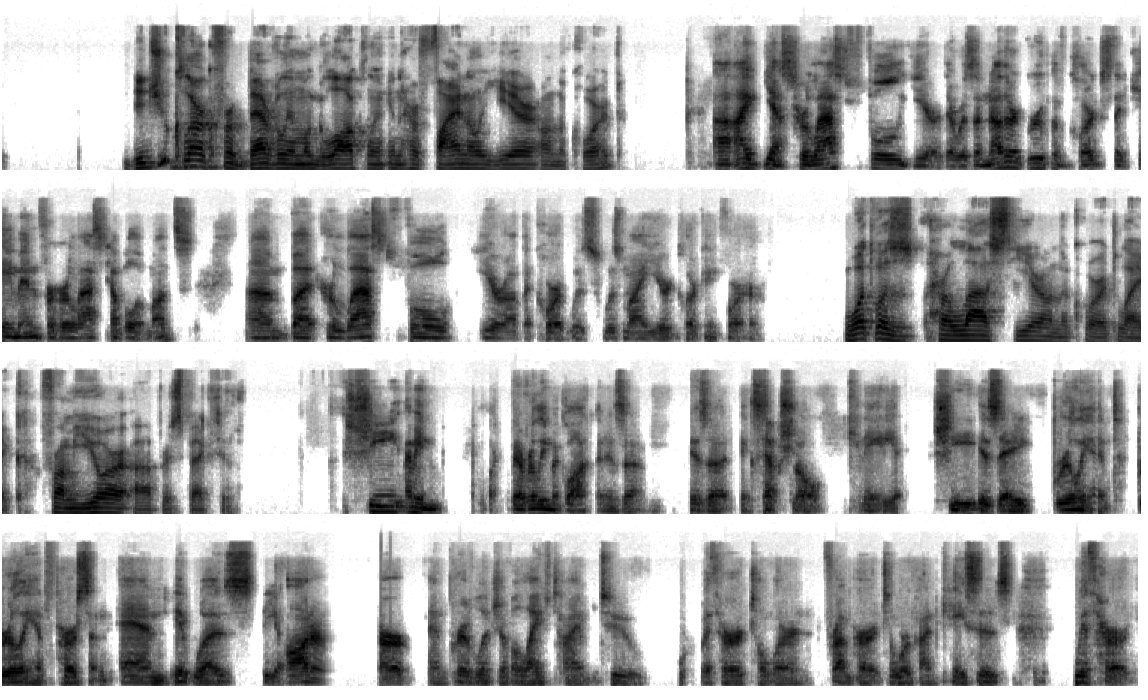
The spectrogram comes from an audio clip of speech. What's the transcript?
Did you clerk for Beverley McLachlin in her final year on the court? Uh, I yes, her last full year. There was another group of clerks that came in for her last couple of months, um, but her last full year on the court was was my year clerking for her. What was her last year on the court like from your uh, perspective? She, I mean, Beverley McLachlin is a is an exceptional Canadian. She is a brilliant, brilliant person, and it was the honor and privilege of a lifetime to work with her, to learn from her, to work on cases with her.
